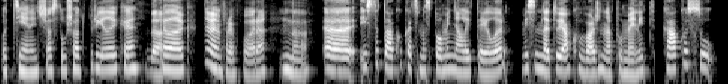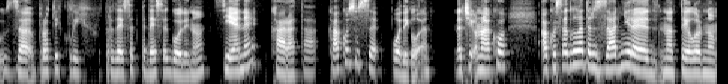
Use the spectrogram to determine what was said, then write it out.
ocijeniti šta sluša od prilike. Da. Kad onak, to je meni prefora. Da. E, isto tako kad smo spominjali Taylor, mislim da je tu jako važno napomenuti kako su za proteklih 40-50 godina cijene karata, kako su se podigle. Znači onako, ako sad gledaš zadnji red na, Taylornom,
